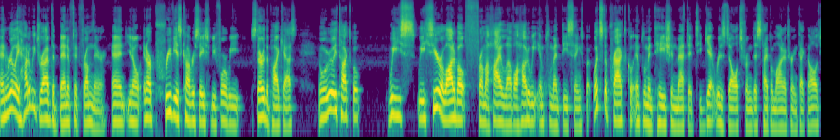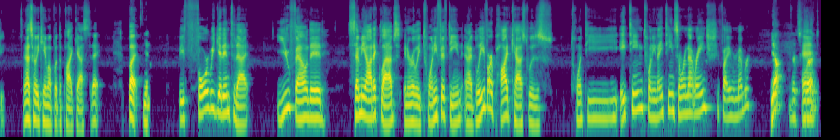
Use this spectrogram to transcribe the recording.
and really how do we drive the benefit from there? And you know in our previous conversation before we started the podcast and we really talked about we we hear a lot about from a high level how do we implement these things but what's the practical implementation method to get results from this type of monitoring technology? And that's how we came up with the podcast today. But yeah. before we get into that you founded semiotic labs in early 2015 and i believe our podcast was 2018 2019 somewhere in that range if i remember yeah that's correct and,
